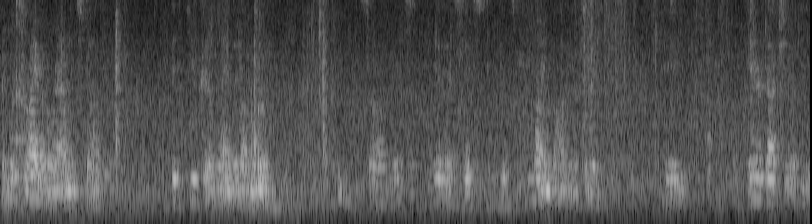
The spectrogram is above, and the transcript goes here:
that we're driving around and stuff, that you could have landed on the moon. So it's, it is, it's, it's mind-boggling to me. The introduction of the,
